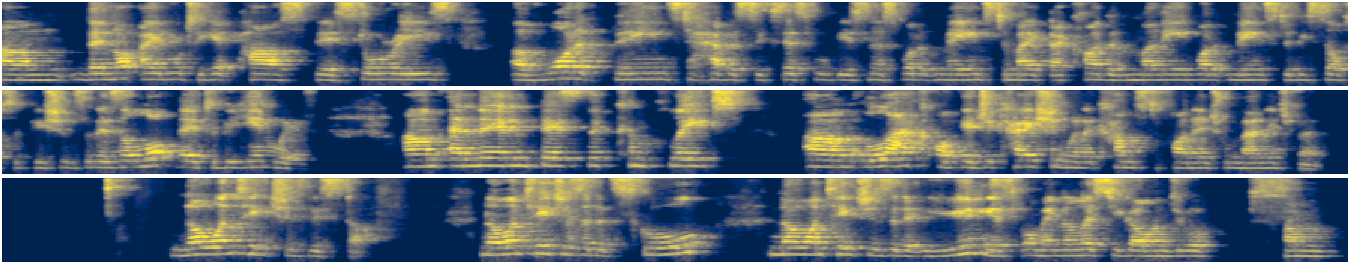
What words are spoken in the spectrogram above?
um, they're not able to get past their stories of what it means to have a successful business, what it means to make that kind of money, what it means to be self sufficient. So there's a lot there to begin with. Um, and then there's the complete um, lack of education when it comes to financial management. No one teaches this stuff. No one teaches it at school. No one teaches it at uni. I mean, unless you go and do a, some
